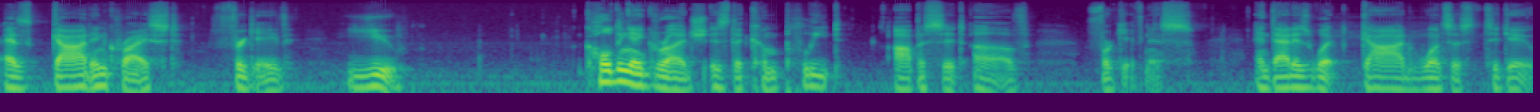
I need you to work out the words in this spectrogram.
as God in Christ forgave you. holding a grudge is the complete opposite of forgiveness. And that is what God wants us to do.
